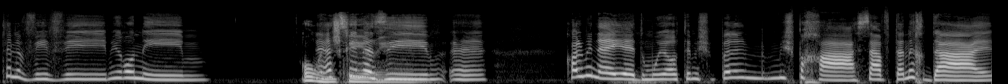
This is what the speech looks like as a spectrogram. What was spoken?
תל אביבים, עירונים, אשכנזים. כל מיני אה, דמויות, משפחה, סבתא, נכדה. אה,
